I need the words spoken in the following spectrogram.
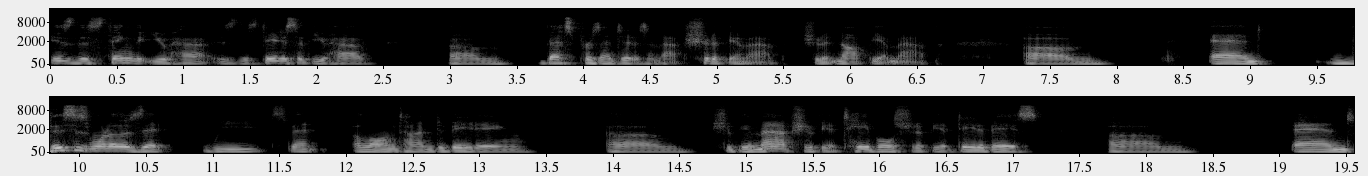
is this thing that you have, is this data set that you have um, best presented as a map? Should it be a map? Should it not be a map? Um, and this is one of those that we spent a long time debating. Um, should it be a map? Should it be a table? Should it be a database? Um, and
